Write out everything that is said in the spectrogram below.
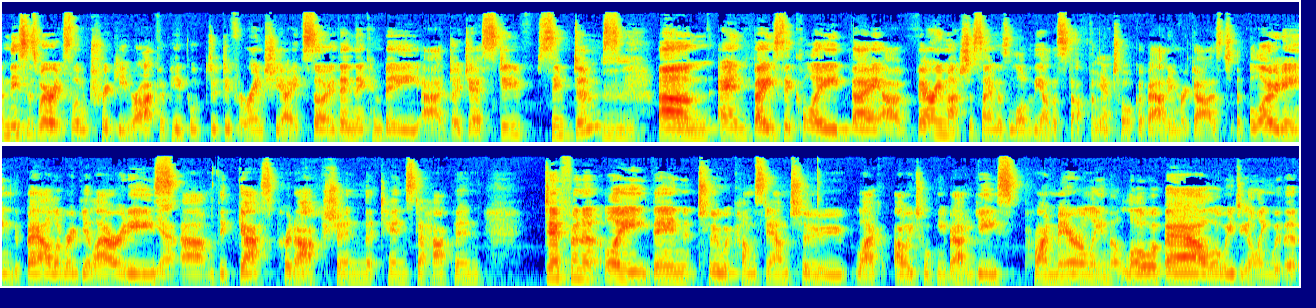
and this is where it's a little tricky, right, for people to differentiate. So then there can be uh, digestive symptoms. Mm. Um, and basically, they are very much the same as a lot of the other stuff that Yeah. we talk about in regards to the bloating, the bowel irregularities, Yeah. um, the gas production that tends to happen. Definitely, then too, it comes down to like, are we talking about yeast primarily in the lower bowel? Or are we dealing with it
